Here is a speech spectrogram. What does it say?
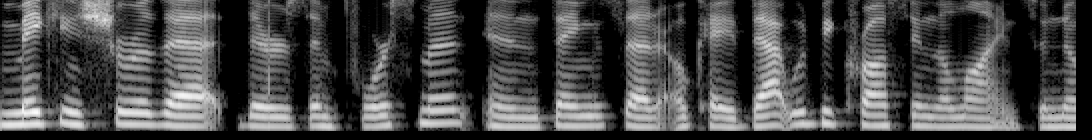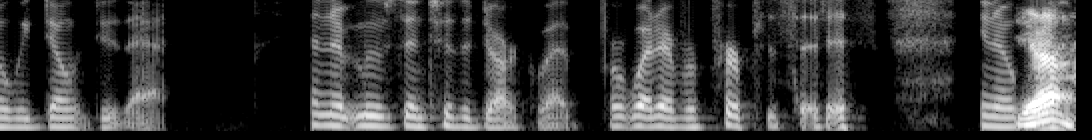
making sure that there's enforcement and things that okay that would be crossing the line so no we don't do that and it moves into the dark web for whatever purpose it is you know Yeah.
